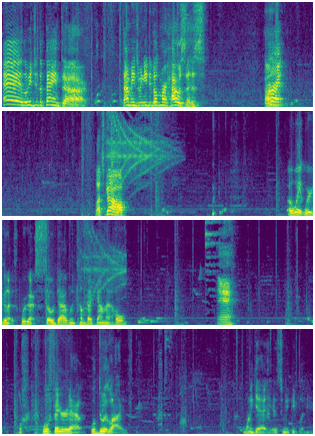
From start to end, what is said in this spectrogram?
Hey, Luigi the Painter! That means we need to build more houses. Alright. Let's go. Oh wait, we're gonna we're gonna so die when we come back down that hole. Eh. We'll figure it out. We'll do it live. I want to get out of here. There's too many people in here.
